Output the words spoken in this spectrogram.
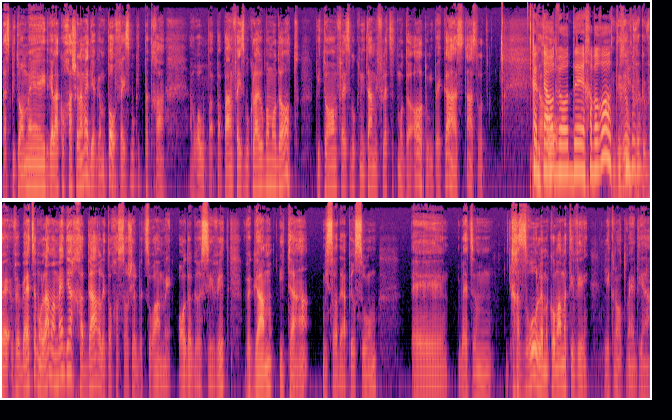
אז פתאום אה, התגלה כוחה של המדיה. גם פה, פייסבוק התפתחה, אמרו, פעם פייסבוק לא היו בה מודעות. פתאום פייסבוק נהייתה מפלצת מודעות, הונפקה, עשתה, זאת אומרת, קנתה עוד ועוד אה, חברות. בדיוק, ובעצם עולם המדיה חדר לתוך הסושיאל בצורה מאוד אגרסיבית, וגם איתה משרדי הפרסום אה, בעצם חזרו למקומם הטבעי. לקנות מדיה,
